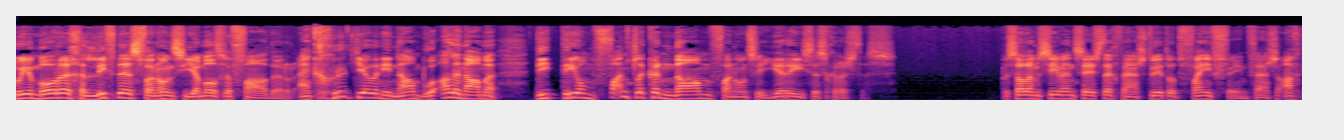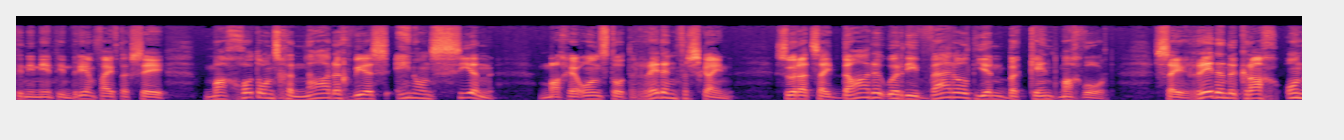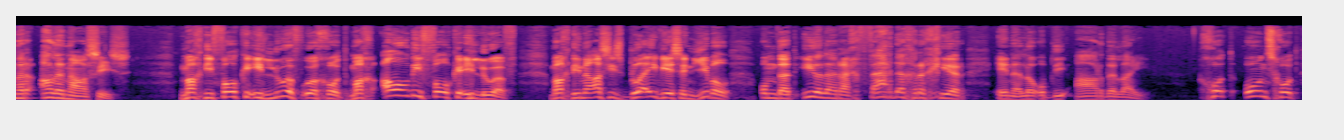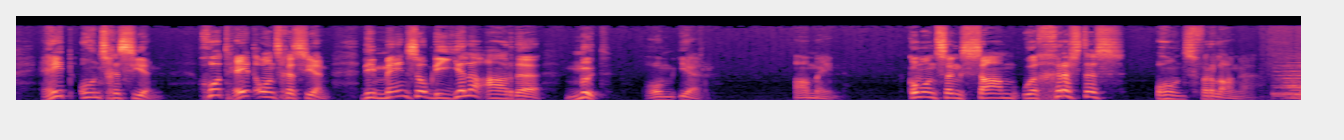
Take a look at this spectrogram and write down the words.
Goeiemôre geliefdes van ons hemelse Vader. Ek groet jou in die naam bo alle name, die triomfantelike naam van ons Here Jesus Christus. Psalm 67 vers 2 tot 5 en vers 18 in 1953 sê: Mag God ons genadig wees en ons seën, mag hy ons tot redding verskyn, sodat sy dade oor die wêreld heen bekend mag word, sy reddende krag onder alle nasies. Mag die volke U loof o God, mag al die volke U loof. Mag die nasies bly wees in jubel omdat U hulle regverdig regeer en hulle op die aarde lei. God, ons God, het ons geseën. God het ons geseën. Die mense op die hele aarde moet hom eer. Amen. Kom ons sing saam o Christus, ons verlange. MUZIEK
